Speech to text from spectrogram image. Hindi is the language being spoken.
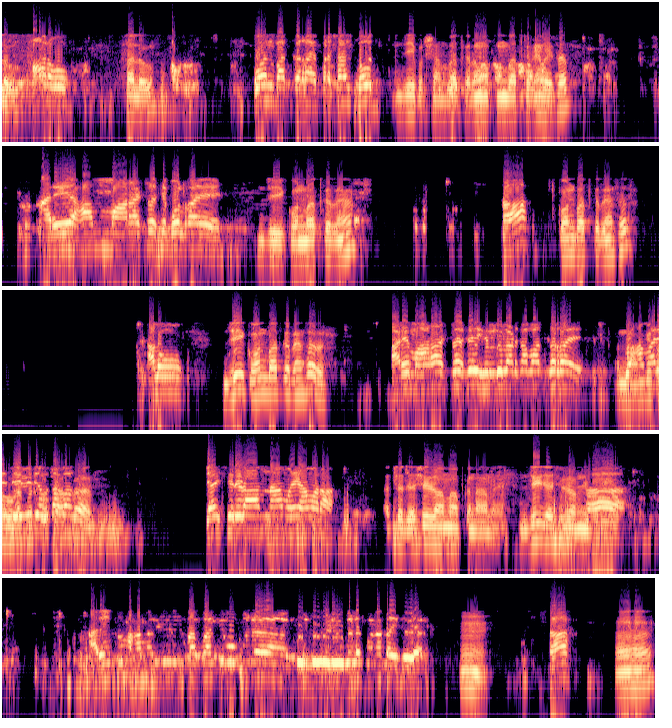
हेलो हेलो हेलो कौन बात कर रहा है प्रशांत बोध। जी प्रशांत बात कर रहा हूँ। आप कौन बात कर रहे हैं भाई साहब? अरे हम महाराष्ट्र से बोल रहे हैं। जी कौन बात कर रहे हैं? हाँ? कौन बात कर रहे हैं सर? हेलो जी कौन बात कर रहे हैं सर? अरे महाराष्ट्र से हिंदू लड़का बात कर रहा है। तो हमारे तो देवी देवता जय श्री राम नाम है हमारा। अच्छा जय श्री राम आपका नाम है। जी जय श्री राम जी हाँ। अरे तुम हमारे भगवान के ऊपर वीडियो गलत बनाता है तो यार। हम्म। हाँ? हाँ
